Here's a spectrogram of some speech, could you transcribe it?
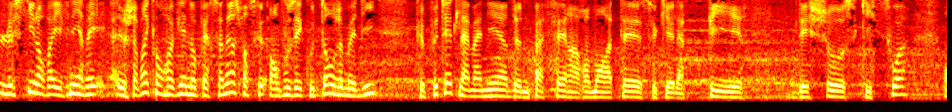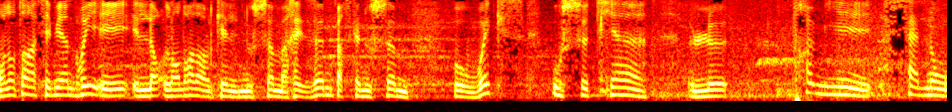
Le, style, on va y venir, mais j'aimerais qu'on revienne aux personnages parce qu'en vous écoutant, je me dis que peut-être la manière de ne pas faire un roman à thèse, ce qui est la pire des choses qui soient, on entend assez bien de bruit et l'endroit dans lequel nous sommes résonne parce que nous sommes au WEX où se tient le premier salon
